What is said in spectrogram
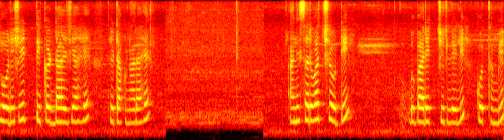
थोडीशी तिखट डाळ जी आहे ती टाकणार आहे. आणि सर्वात शेवटी बारीक चिरलेली कोथिंबीर.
